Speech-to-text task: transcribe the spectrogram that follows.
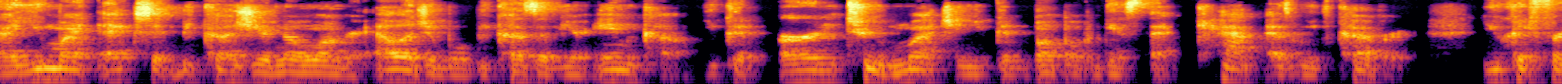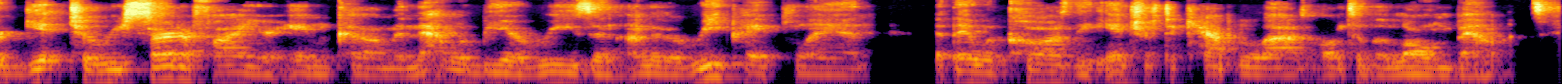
Now, you might exit because you're no longer eligible because of your income. You could earn too much and you could bump up against that cap, as we've covered. You could forget to recertify your income, and that would be a reason under the REPAYE plan that they would cause the interest to capitalize onto the loan balance.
